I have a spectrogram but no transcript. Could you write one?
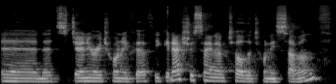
and it's January 25th. You can actually sign up till the 27th.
